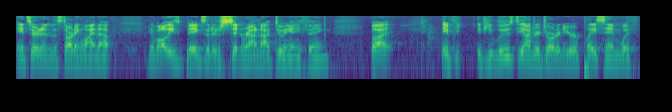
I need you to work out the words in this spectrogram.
inserted in the starting lineup. You have all these bigs that are just sitting around not doing anything. But if if you lose DeAndre Jordan, you replace him with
